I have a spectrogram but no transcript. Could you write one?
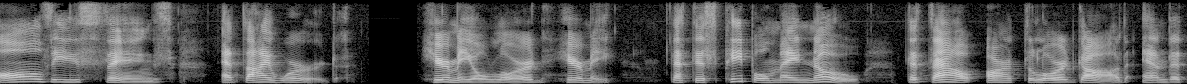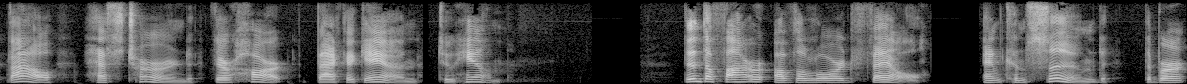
all these things at thy word. Hear me, O Lord, hear me, that this people may know that thou art the Lord God, and that thou hast turned their heart back again to him. Then the fire of the Lord fell and consumed the burnt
